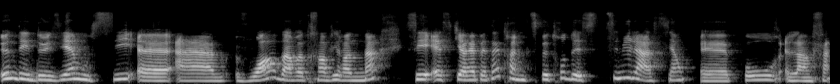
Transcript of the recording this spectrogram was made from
Une des deuxièmes aussi euh, à voir dans votre environnement, c'est est-ce qu'il y aurait peut-être un petit peu trop de stimulation euh, pour l'enfant?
